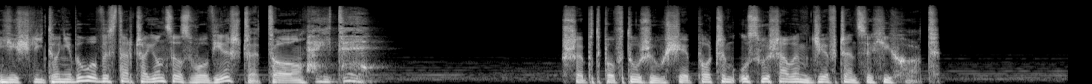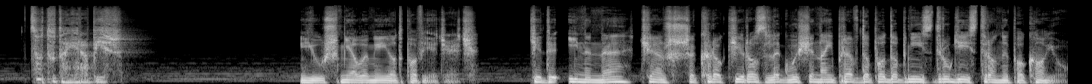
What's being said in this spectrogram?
Jeśli to nie było wystarczająco złowieszcze, to hej ty! szept powtórzył się, po czym usłyszałem dziewczęcy chichot. Co tutaj robisz? Już miałem jej odpowiedzieć, kiedy inne, cięższe kroki rozległy się najprawdopodobniej z drugiej strony pokoju.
